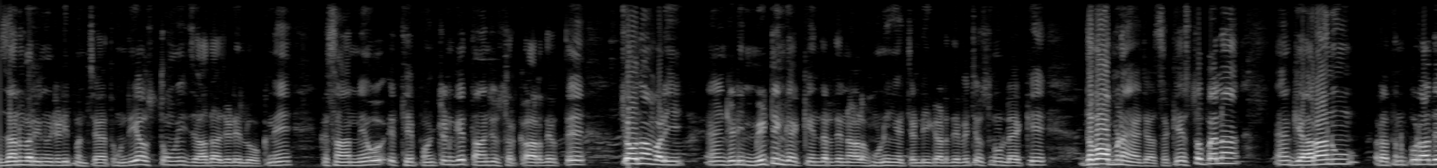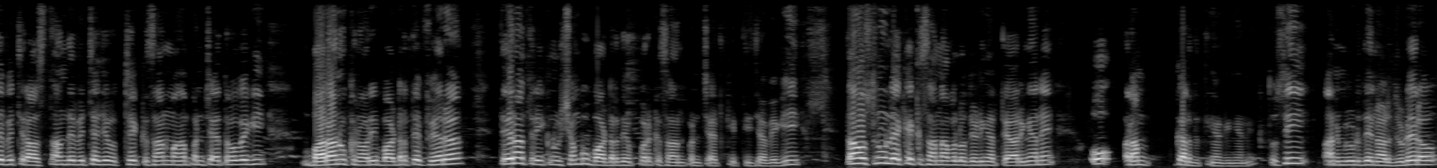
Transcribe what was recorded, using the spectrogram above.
ਜਨਵਰੀ ਨੂੰ ਜਿਹੜੀ ਪੰਚਾਇਤ ਹੁੰਦੀ ਹੈ ਉਸ ਤੋਂ ਵੀ ਜ਼ਿਆਦਾ ਜਿਹੜੇ ਲੋਕ ਨੇ ਕਿਸਾਨ ਨੇ ਉਹ ਇੱਥੇ ਪਹੁੰਚਣਗੇ ਤਾਂ ਜੋ ਸਰਕਾਰ ਦੇ ਉੱਤੇ 14 ਵਾਲੀ ਜਿਹੜੀ ਮੀਟਿੰਗ ਹੈ ਕੇਂਦਰ ਦੇ ਨਾਲ ਹੋਣੀ ਹੈ ਚੰਡੀਗੜ੍ਹ ਦੇ ਵਿੱਚ ਉਸ ਨੂੰ ਲੈ ਕੇ ਦਬਾਅ ਬਣਾਇਆ ਜਾ ਸਕੇ। ਇਸ ਤੋਂ ਪਹਿਲਾਂ ਅਹ, 11 ਨੂੰ ਰਤਨਪੁਰਾ ਦੇ ਵਿੱਚ ਰਾਜਸਥਾਨ ਦੇ ਵਿੱਚ ਹੈ ਜੇ ਉੱਥੇ ਕਿਸਾਨ ਮਹਾਪੰਚਾਇਤ ਹੋਵੇਗੀ। 12 ਨੂੰ ਖਨੌਰੀ ਬਾਰਡਰ ਤੇ ਫਿਰ 13 ਤਰੀਕ ਨੂੰ ਸ਼ੰਭੂ ਬਾਰਡਰ ਦੇ ਉੱਪਰ ਕਿਸਾਨ ਪੰਚਾਇਤ ਕੀਤੀ ਜਾਵੇਗੀ। ਤਾਂ ਉਸ ਨੂੰ ਲੈ ਕੇ ਕਿਸਾਨਾਂ ਵੱਲੋਂ ਜਿਹੜੀਆਂ ਤਿਆਰੀਆਂ ਨੇ ਉਹ ਆਰੰਭ ਕਰ ਦਿੱਤੀਆਂ ਗਈਆਂ ਨੇ। ਤੁਸੀਂ ਅਨਮਿਊਟ ਦੇ ਨਾਲ ਜੁੜੇ ਰਹੋ।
